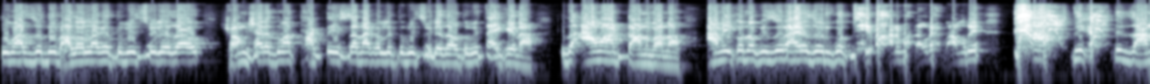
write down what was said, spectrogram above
তোমার যদি ভালো লাগে তুমি চলে যাও। সংসারে তোমার থাকতে ইচ্ছা না করলে তুমি চলে যাও, তুমি তাইকে না। কিন্তু আমার টানবা না। আমি কোনো কিছুর আয়োজন করতে পারব না। ওরে বাবুরে কাশতে কাশতে জান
